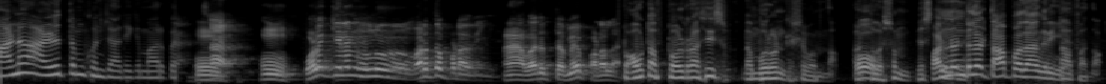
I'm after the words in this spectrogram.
மன அழுத்தம் கொஞ்சம் அதிகமா இருக்கும். உழைக்கலன்னு ஒன்றும் வருத்தப்படாதீங்க. வருத்தமே படல. Out of twelve rasis number one Rishabam தான். அடுத்த வருஷம் பன்னெண்டுல டாப் தாங்கிறீங்க. top தான்.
